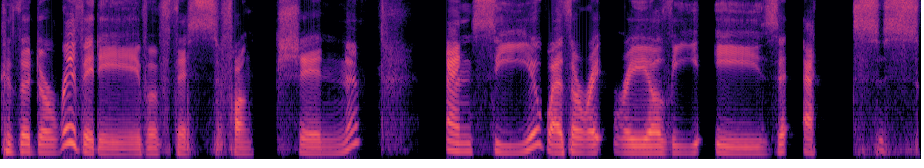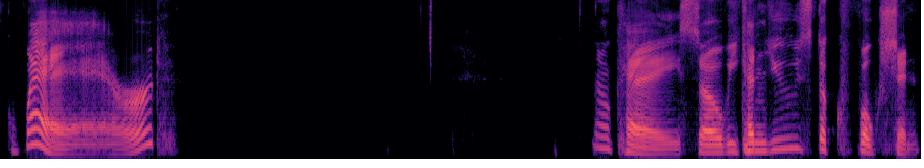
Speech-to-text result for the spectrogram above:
the derivative of this function and see whether it really is squared. Okay, so we can use the quotient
